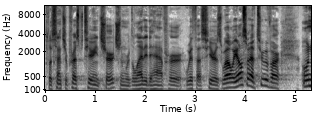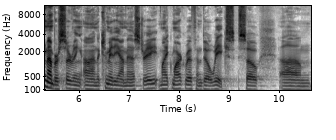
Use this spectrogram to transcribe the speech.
Placentia Presbyterian Church, and we're delighted to have her with us here as well. We also have two of our own members serving on the Committee on Ministry, Mike Markwith and Bill Weeks. So um,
